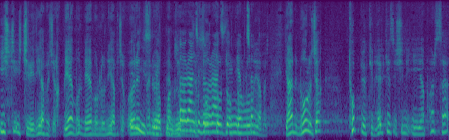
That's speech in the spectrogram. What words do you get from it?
İşçi işçiliğini yapacak. Memur memurluğunu yapacak. Öğretmen öğretmenliğini yapacak. Öğrenci de Doktor öğrenciliğini doktorluğunu yapacak. Yani ne olacak? Topyekun herkes işini iyi yaparsa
